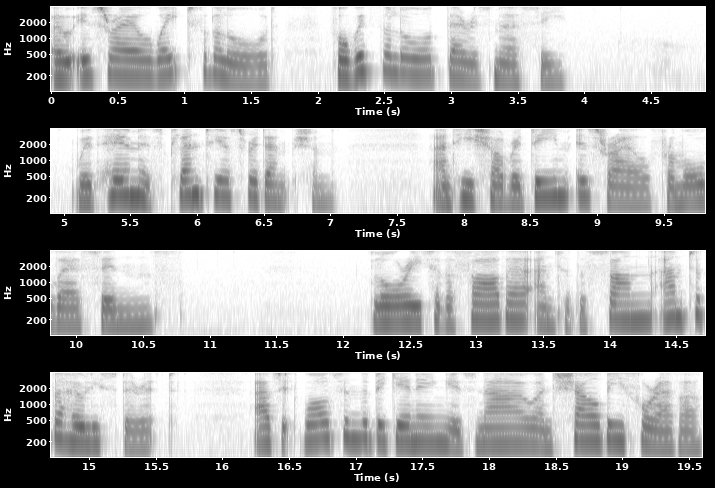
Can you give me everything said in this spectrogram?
O Israel, wait for the Lord for with the Lord there is mercy. With him is plenteous redemption, and he shall redeem Israel from all their sins. Glory to the Father, and to the Son, and to the Holy Spirit, as it was in the beginning, is now, and shall be for ever.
